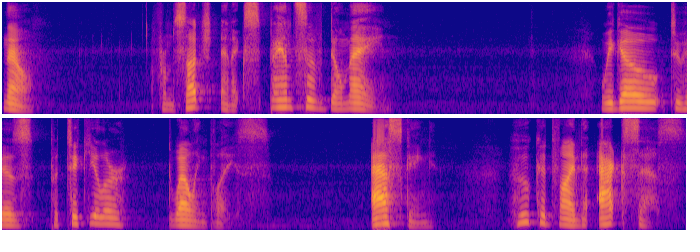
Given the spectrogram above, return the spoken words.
Now, from such an expansive domain, we go to his particular dwelling place, asking who could find access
